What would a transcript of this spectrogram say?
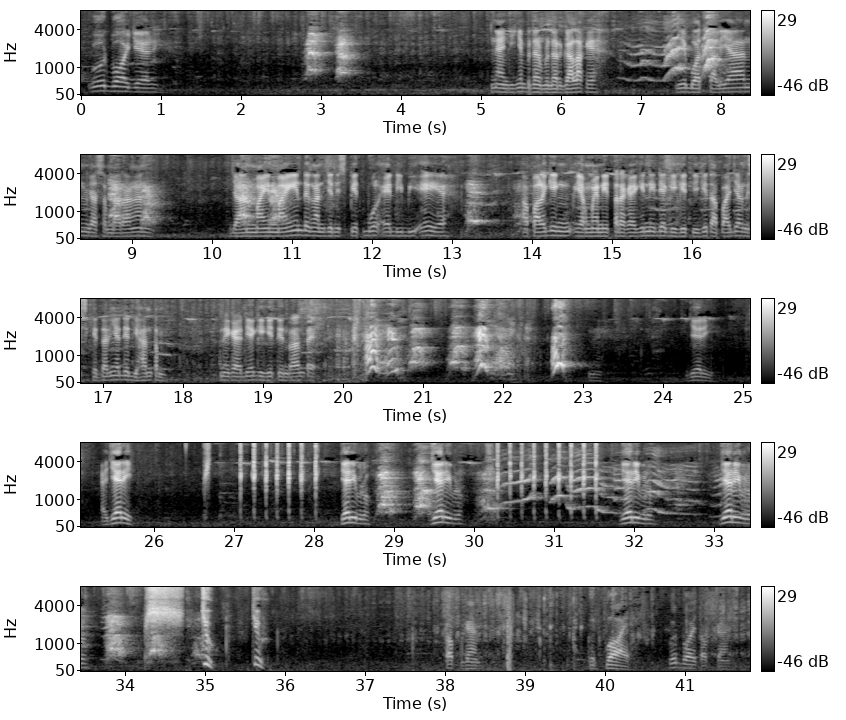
Good boy Jerry. Ini anjingnya benar-benar galak ya. Jadi buat kalian nggak sembarangan. Jangan main-main dengan jenis pitbull EDBA ya. Apalagi yang, maniter kayak gini dia gigit-gigit apa aja yang di sekitarnya dia dihantem. Nih kayak dia gigitin rantai. Nih. Jerry. Eh Jerry. Jerry bro. Jerry bro. Jerry bro. Jerry bro. Cuh. Cuh. Top Gun. Good boy. Good boy Top Gun.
